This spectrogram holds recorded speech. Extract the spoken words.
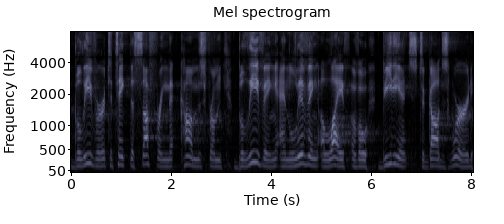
believer to take the suffering that comes from believing and living a life of obedience to God's word,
